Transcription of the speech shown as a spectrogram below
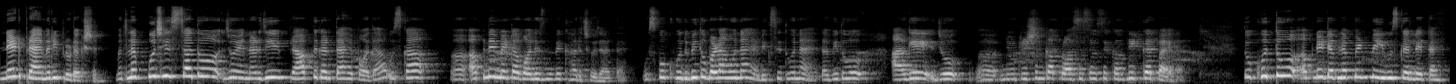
net primary production मतलब कुछ हिस्सा तो जो एनर्जी प्राप्त करता है पौधा उसका अपने मेटाबॉलिज्म पे खर्च हो जाता है। उसको खुद भी तो बड़ा होना है, विकसित होना है, तभी तो वो आगे जो न्यूट्रिशन का प्रोसेस है, उसे कंप्लीट कर पाएगा। तो खुद तो अपने डेवलपमेंट में यूज़ कर लेता है।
